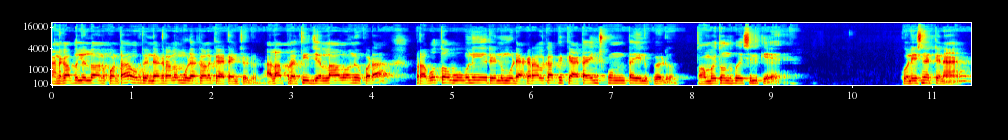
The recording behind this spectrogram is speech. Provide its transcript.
అనకాపల్లిలో అనుకుంటా ఒక రెండు ఎకరాలు మూడు ఎకరాలు కేటాయించాడు. అలా ప్రతి జిల్లాలోనూ కూడా ప్రభుత్వ భూమిని రెండు మూడు ఎకరాల కాడికి కేటాయించుకుంటూ వెళ్ళిపోయాడు. తొంభై తొమ్మిది పైసలకే. కొనేసినట్టేనా?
